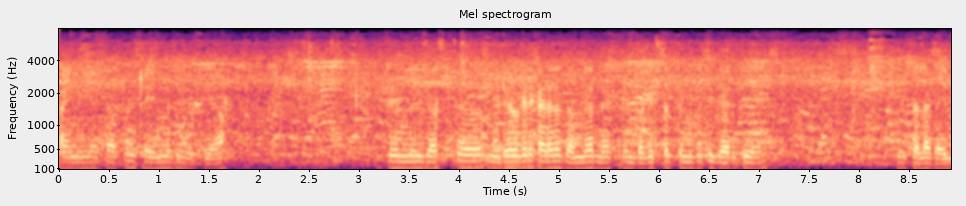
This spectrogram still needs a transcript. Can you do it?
फायनली आता आपण ट्रेनमध्ये भेटूया ट्रेनमध्ये जास्त व्हिडिओ वगैरे काढायला जमणार नाही कारण बघितलं तुम्ही किती गर्दी आहे. चला काही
